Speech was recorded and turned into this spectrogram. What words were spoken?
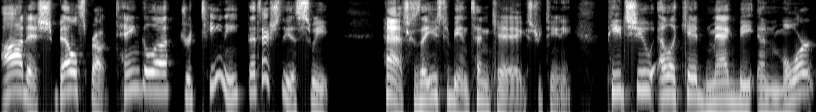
Oddish, Bellsprout, Tangela, Dratini. That's actually a sweet hatch because they used to be in 10k eggs, Dratini. Pichu, Elekid, Magby, and more.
